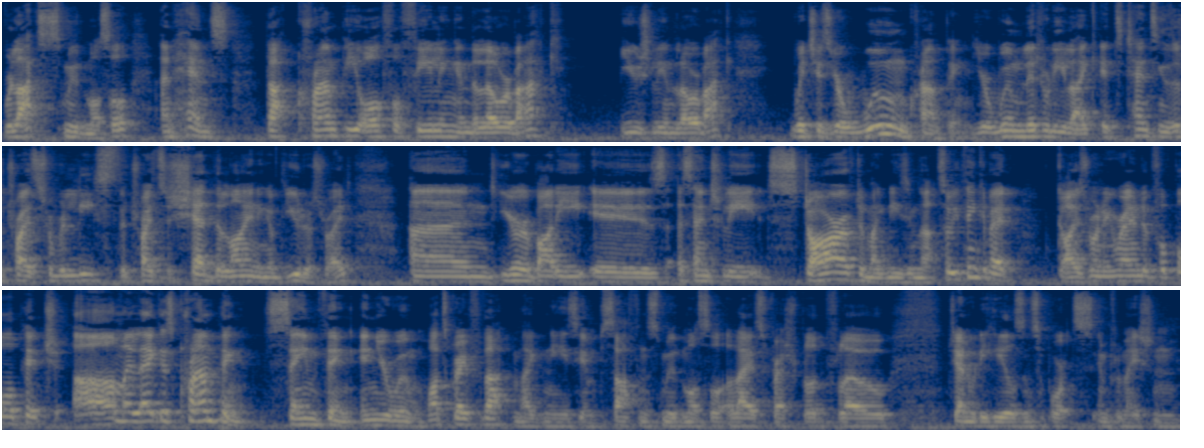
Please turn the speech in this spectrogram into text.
relaxes smooth muscle, and hence that crampy, awful feeling in the lower back, usually in the lower back, which is your womb cramping. Your womb literally like it's tensing as it tries to release, it tries to shed the lining of the uterus, right? And your body is essentially starved of magnesium. That so you think about guys running around a football pitch. Oh, my leg is cramping. Same thing in your womb. What's great for that? Magnesium softens smooth muscle, allows fresh blood flow, generally heals and supports inflammation.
